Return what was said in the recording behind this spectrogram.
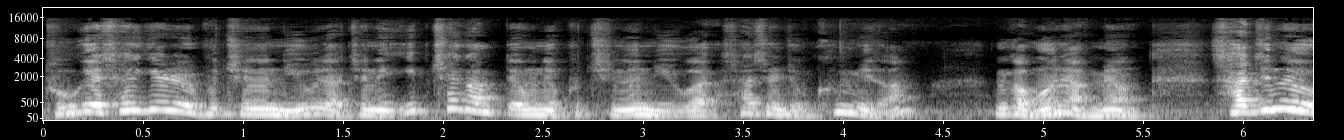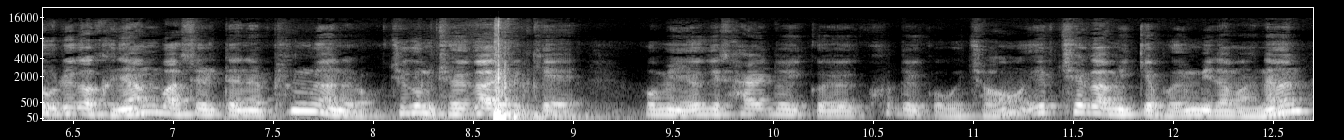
두 개, 세 개를 붙이는 이유 자체는 입체감 때문에 붙이는 이유가 사실 좀 큽니다. 그러니까 뭐냐면 사진을 우리가 그냥 봤을 때는 평면으로 지금 제가 이렇게 보면 여기 살도 있고 여기 코도 있고 그렇죠 입체감 있게 보입니다만은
